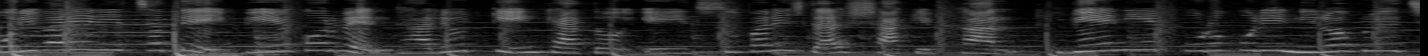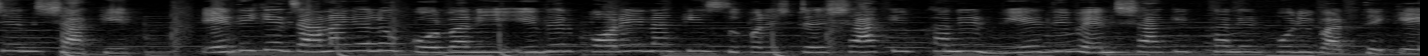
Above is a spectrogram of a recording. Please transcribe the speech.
পরিবারের ইচ্ছাতেই বিয়ে করবেন ঢালিউড কিং খ্যাত এই সুপারস্টার শাকিব খান। বিয়ে নিয়ে পুরোপুরি নীরব রয়েছেন শাকিব। এদিকে জানা গেল, কোরবানি ঈদের পরে নাকি সুপারস্টার শাকিব খানের বিয়ে দিবেন শাকিব খানের পরিবার থেকে।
